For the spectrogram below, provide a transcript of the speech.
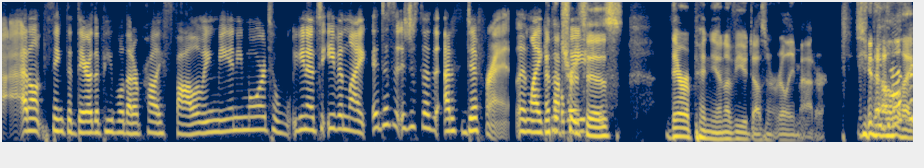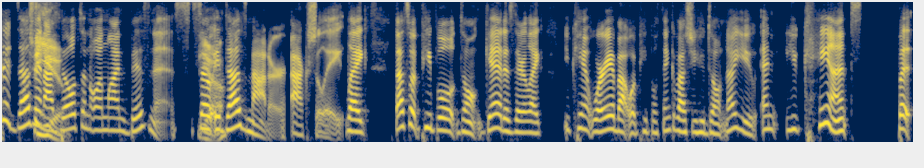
I don't think that they're the people that are probably following me anymore to, you know, to even like, it doesn't, it's just doesn't, it's different. And like, And the truth wait- is, their opinion of you doesn't really matter. You it know, does, like but it doesn't. I built an online business. So Yeah. it does matter, actually. Like, that's what people don't get is they're like, you can't worry about what people think about you who don't know you. And you can't, but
